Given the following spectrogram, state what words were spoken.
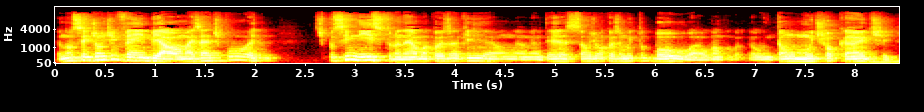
Eu não sei de onde vem, Bial, mas é tipo, é tipo sinistro, né? Uma coisa que é uma, uma interjeição de uma coisa muito boa, ou, ou então muito chocante.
